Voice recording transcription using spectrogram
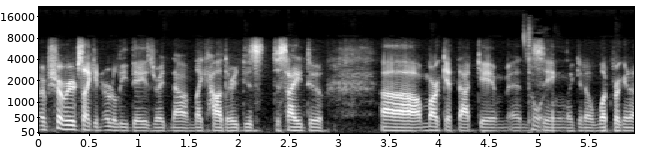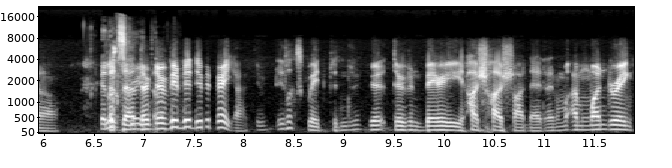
I'm sure we're just like in early days right now, like how they're just deciding to uh, market that game and totally. seeing like you know what we're gonna it looks great. They're, they've, been, they've been great. Yeah, it looks great. They've been very hush hush on it. And I'm wondering,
